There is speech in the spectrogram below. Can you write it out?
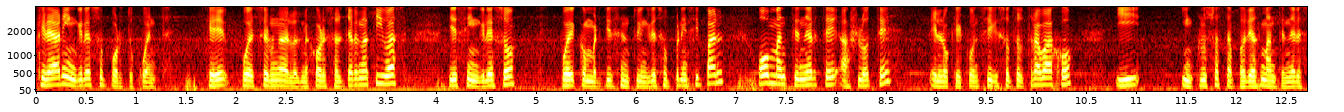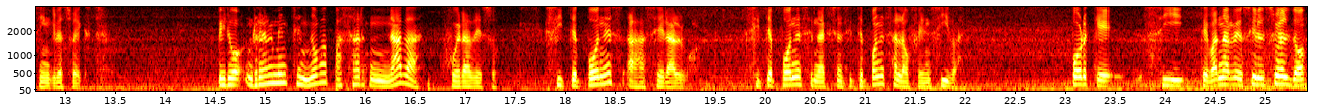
crear ingreso por tu cuenta, que puede ser una de las mejores alternativas y ese ingreso puede convertirse en tu ingreso principal o mantenerte a flote en lo que consigues otro trabajo y incluso hasta podrías mantener ese ingreso extra. Pero realmente no va a pasar nada fuera de eso. Si te pones a hacer algo, si te pones en acción, si te pones a la ofensiva. Porque si te van a reducir el sueldo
